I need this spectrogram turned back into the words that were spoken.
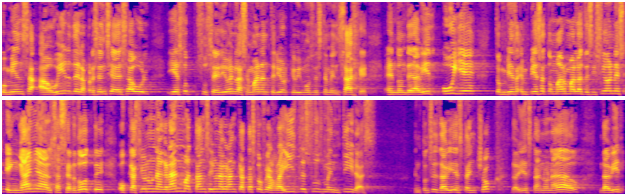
comienza a huir de la presencia de Saúl y esto sucedió en la semana anterior que vimos este mensaje, en donde David huye, empieza, a tomar malas decisiones, engaña al sacerdote, ocasiona una gran matanza y una gran catástrofe a raíz de sus mentiras. Entonces David está en shock, David está anonadado, David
